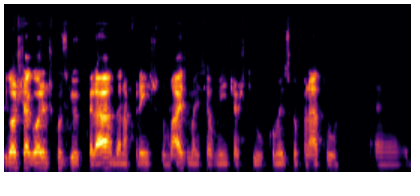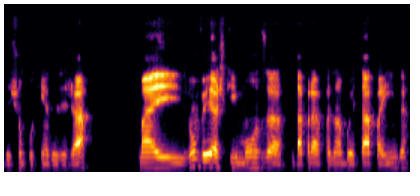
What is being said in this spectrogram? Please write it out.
E lógico que agora a gente conseguiu recuperar, andar na frente e tudo mais, mas realmente acho que o começo do campeonato é, deixou um pouquinho a desejar. Mas vamos ver, acho que Monza dá para fazer uma boa etapa ainda,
